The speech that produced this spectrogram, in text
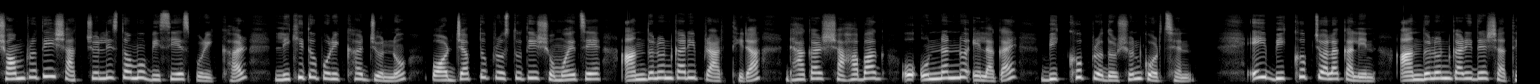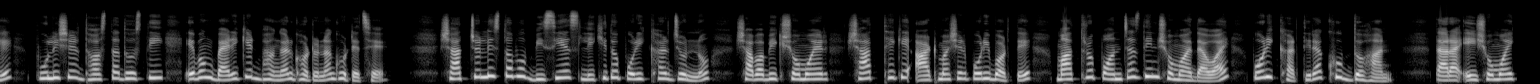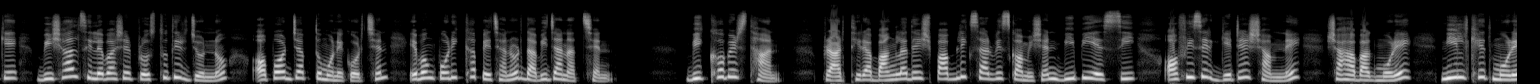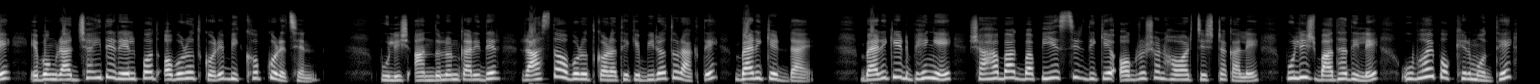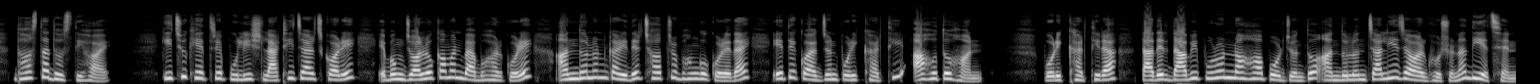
সম্প্রতি সাতচল্লিশতম বিসিএস পরীক্ষার লিখিত পরীক্ষার জন্য পর্যাপ্ত প্রস্তুতির সময় চেয়ে আন্দোলনকারী প্রার্থীরা ঢাকার শাহবাগ ও অন্যান্য এলাকায় বিক্ষোভ প্রদর্শন করছেন। এই বিক্ষোভ চলাকালীন আন্দোলনকারীদের সাথে পুলিশের ধস্তাধস্তি এবং ব্যারিকেড ভাঙার ঘটনা ঘটেছে। সাতচল্লিশতম বিসিএস লিখিত পরীক্ষার জন্য স্বাভাবিক সময়ের সাত থেকে আট মাসের পরিবর্তে মাত্র পঞ্চাশ দিন সময় দেওয়ায় পরীক্ষার্থীরা ক্ষুব্ধ হন। তারা এই সময়কে বিশাল সিলেবাসের প্রস্তুতির জন্য অপর্যাপ্ত মনে করছেন এবং পরীক্ষা পেছানোর দাবি জানাচ্ছেন। বিক্ষোভের স্থান। প্রার্থীরা Bangladesh public service commission BPSC অফিসের গেটের সামনে শাহবাগ মোড়ে, নীলক্ষেত মোড়ে এবং রাজশাহীতে রেলপথ অবরোধ করে বিক্ষোভ করেছেন। পুলিশ আন্দোলনকারীদের রাস্তা অবরোধ করা থেকে বিরত রাখতে ব্যারিকেড দেয়। ব্যারিকেড ভেঙে শাহবাগ বা পিএসসির দিকে অগ্রসর হওয়ার চেষ্টাকালে পুলিশ বাধা দিলে উভয় পক্ষের মধ্যে ধস্তাধস্তি হয়। কিছু ক্ষেত্রে পুলিশ লাঠিচার্জ করে এবং জলকামান ব্যবহার করে আন্দোলনকারীদের ছত্রভঙ্গ করে দেয়, এতে কয়েকজন পরীক্ষার্থী আহত হন। পরীক্ষার্থীরা তাদের দাবি পূরণ না হওয়া পর্যন্ত আন্দোলন চালিয়ে যাওয়ার ঘোষণা দিয়েছেন।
